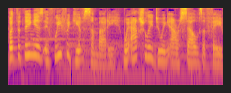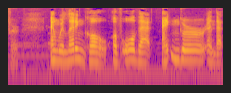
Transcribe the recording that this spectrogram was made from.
But the thing is, if we forgive somebody, we're actually doing ourselves a favor and we're letting go of all that anger and that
